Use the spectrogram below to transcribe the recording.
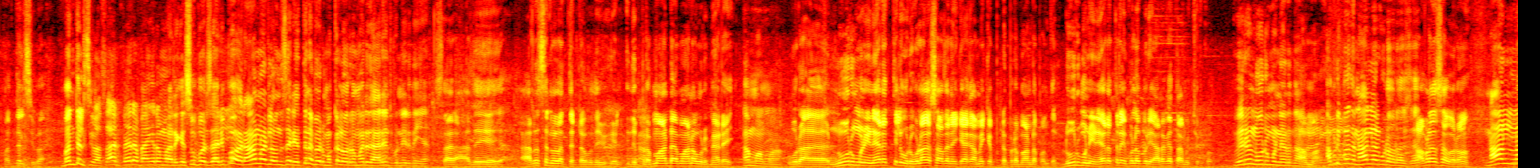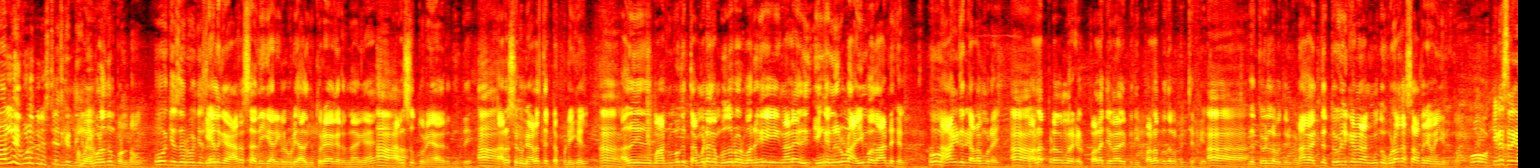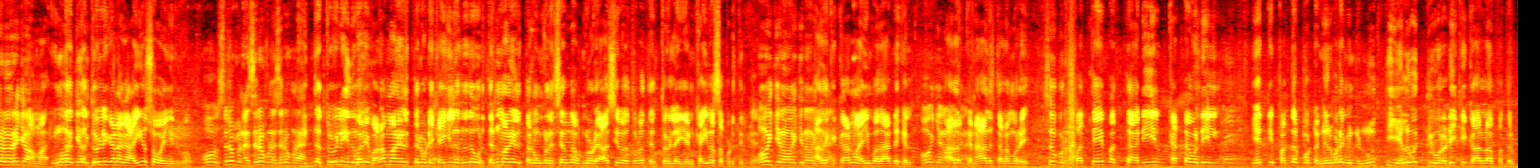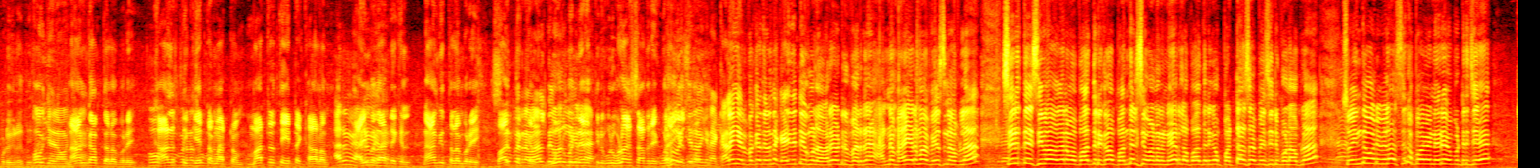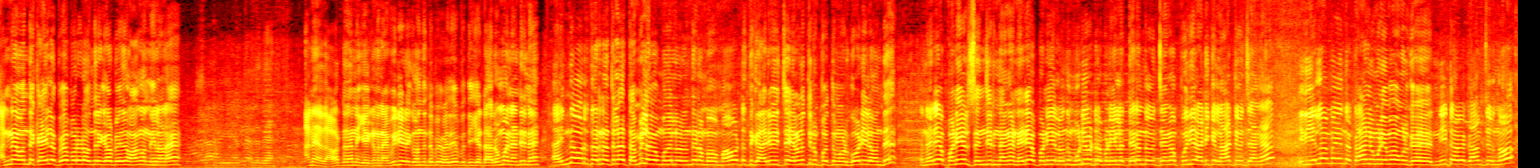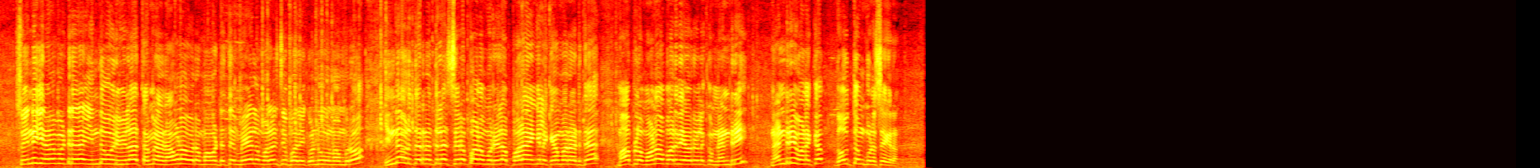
பத்தல் சிவா. பந்தல் சிவா சார் பேரை பயங்கரமா இருக்கு. Super sir. இப்போ ராம்நாட்டில் வந்து சார் எத்தனை பேர் மக்கள் வர்ற மாதிரி அரேஞ்ச் பண்ணியிருந்தீங்க? சார் அது அரசு நலத்திட்ட உதவிகள். இது பிரம்மாண்டமான ஒரு மேடை. ஆமாம் ஆமாம் ஒரு நூறு மணி நேரத்தில் ஒரு உலக சாதனைக்காக அமைக்கப்பட்ட பிரம்மாண்ட பந்தல். நூறு மணி நேரத்தில் இவ்வளோ பெரிய அரங்கத்தை அமைச்சிருக்கோம். வெறும் நூறு மணி நேரம் தான் ஆமா. அப்படி பார்த்தா நாலு நாள் கூட வராது சார். அவ்வளோ சார் வரும். நாலு நாள்ல இவ்வளவு பெரிய ஸ்டேஜ் நம்ம கட்டிங்க இவ்வளவுதும் பண்ணோம். ஓகே சார் ஓகே கேளுங்க அரசு அதிகாரிகளுடைய அதுக்கு துணையாக இருந்தாங்க. அரசு துணையாக இருந்தது. அரசு நலத்திட்ட பணிகள். அது மாண்புமிகு தமிழக முதல்வர் வருகையினால எங்க நிறுவனம் ஐம்பது ஆண்டுகள் ஓ, நான்கு. தலைமுறை. பல பிரதமர்கள் பல ஜனாதிபதி பல முதலமைச்சர்கள். இந்த தொழிலில் வந்திருக்கோம் நாங்கள் இந்த தொழிலுக்கு நாங்கள் வந்து உலக சாதனை வாங்கியிருக்கோம். ஓ கினஸ் ரெக்கார்டு வரைக்கும்? ஆமா இந்த ஓகே தொழிலுக்கு நாங்கள் ஐஎஸ்ஓ வாங்கியிருக்கோம். ஓ சிறப்புண்ணே சிறப்புண்ணே சிறப்புண்ணே. இந்த தொழில் இதுவரை வட மாநிலத்தினுடைய கையில் இருந்தது ஒரு தென் மாநிலத்தினர் உங்களை சேர்ந்த உங்களுடைய ஆசீர்வாதத்தோட இந்த தொழிலை என் கைவசப்படுத்தியிருக்கேன். ஓகேண்ணே ஓகேண்ணே ஓகே அதற்கு காரணம் ஐம்பது ஆண்டுகள். ஓகேண்ணா, அதற்கு. நாலு தலைமுறை. சூப்பர் பத்தே பத்து அடியில் கட்ட வண்டியில் ஏற்றி பந்தல் போட்ட நிறுவனம் இன்று நூத்தி எழுபத்தி ஒரு அடிக்கு காலெல்லாம் பந்தல் போடுகிறது. நான்காம் தலைமுறை. காலத்துக்கு ஏற்ற சூப்பர்ண்ணா. மாற்றம் மாற்றத்தை ஏற்ற காலம் ஐம்பது. ஆண்டுகள் நான்கு தலைமுறை மணி. நேரத்தில் ஒரு உலக சாதனை கலைஞர் பக்கத்துல இருந்து கைதட்டி உங்களை வரவேற்று பாருங்க. அண்ணன் பயங்கரமா பேசினாப்ல. சிறுத்தை சிவாவை தான் நம்ம பார்த்துருக்கோம். பந்தல் சிவான நேரில் பார்த்துருக்கோம். பட்டாசா பேசிட்டு போனாப்ல. ஸோ இந்த ஒரு விழா சிறப்பாகவே நிறைவேப்பட்டுருச்சு அண்ணன் வந்து கையில் பேப்பரோட வந்திருக்காப்ல. எதுவும் வாங்க வந்தீங்களாண்ணே? அண்ணே அது அவர்கிட்ட தானே கேட்கணும். நான் வீடியோக்கு வந்துட்டு போய் விதையை பற்றி கேட்டால் ரொம்ப நன்றிண்ணே. இந்த ஒரு தருணத்தில் தமிழக முதல்வர் வந்து நம்ம மாவட்டத்துக்கு அறிவித்த இரநூத்தி முப்பத்தி மூணு கோடியில் வந்து நிறைய பணிகள் செஞ்சுருந்தாங்க. நிறைய பணிகள் வந்து முடிவுற்ற பணிகளை திறந்து வச்சாங்க. புதிய அடிக்கல் நாட்டி வச்சாங்க. இது எல்லாமே இந்த காணொலி மூலியமாக உங்களுக்கு நீட்டாகவே காமிச்சிருந்தோம். ஸோ இன்றைக்கி நடைபெற்ற இந்த ஒரு விழா தமிழ் ராமநாதபுரம் மாவட்டத்தை மேலும் வளர்ச்சி பாதை கொண்டு போக நம்புகிறோம் இந்த ஒரு தருணத்தில் சிறப்பான முறையில் பல ஆங்கில கேமரா எடுத்த மாப்பிள்ளை மனோபாரதி அவர்களுக்கும் நன்றி. நன்றி வணக்கம். கௌதம் குணசேகரன்.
